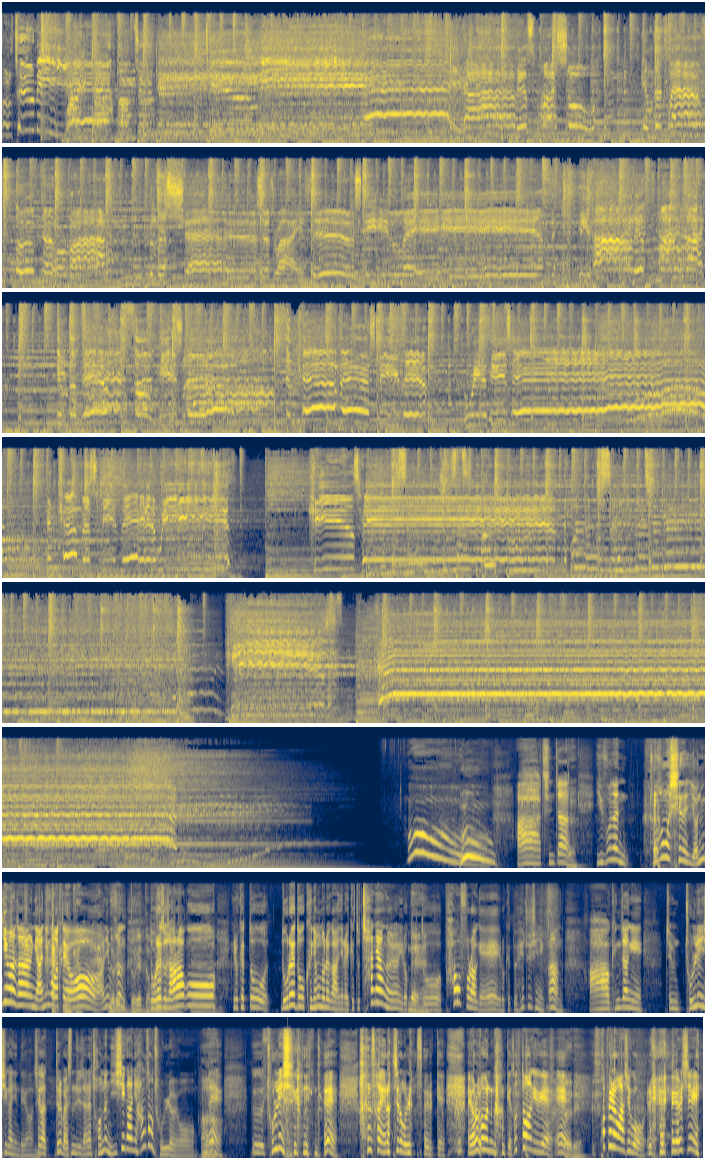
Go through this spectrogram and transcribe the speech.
grateful to me. 진짜 네. 이분은 조승우 씨는 연기만 잘하는 게 아닌 것 같아요. 그러니까. 아니 노래- 무슨 노래 너무 노래도 잘하고. 잘하고 네. 이렇게 또 노래도 그냥 노래가 아니라 이렇게 또 찬양을 이렇게 네. 또 파워풀하게 이렇게 또 해주시니까 아 굉장히 지금 졸린 시간인데요. 제가 늘 말씀드리잖아요. 저는 이 시간이 항상 졸려요. 근데 아. 그 졸린 시간인데 항상 에너지를 올려서 이렇게 여러분과 함께 소통하기 위해 예, 아, 네. 커피를 마시고 이렇게 열심히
